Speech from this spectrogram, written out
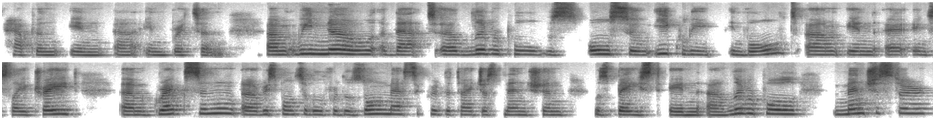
happen in, uh, in Britain? Um, we know that uh, Liverpool was also equally involved um, in, uh, in slave trade. Um, Gregson, uh, responsible for the Zong massacre that I just mentioned, was based in Liverpool. Manchester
